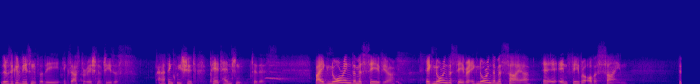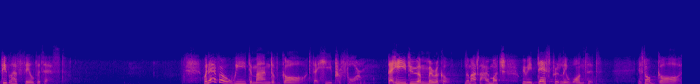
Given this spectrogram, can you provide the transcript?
There's a good reason for the exasperation of Jesus. And I think we should pay attention to this. By ignoring the Savior, ignoring the Savior, ignoring the Messiah in favor of a sign, the people have failed the test. Whenever we demand of God that He perform, that He do a miracle, no matter how much we may desperately want it, it's not God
